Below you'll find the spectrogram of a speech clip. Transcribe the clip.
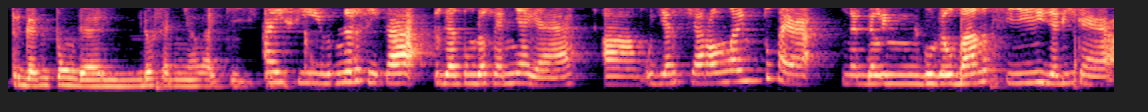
tergantung dari dosennya lagi. I gitu. see, bener sih kak, tergantung dosennya ya. Um, ujian secara online tuh kayak ngandelin Google banget sih, jadi kayak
